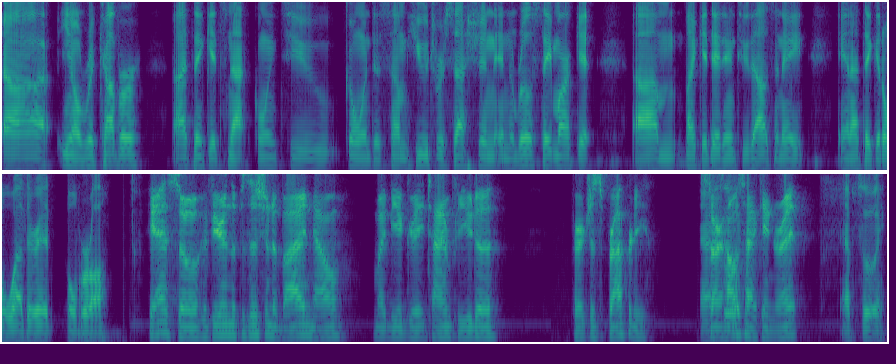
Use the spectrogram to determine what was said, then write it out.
uh, you know recover I think it's not going to go into some huge recession in the real estate market um, like it did in 2008, and I think it'll weather it overall. Yeah. So if you're in the position to buy now, might be a great time for you to purchase property, start Absolutely. house hacking, right? Absolutely.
